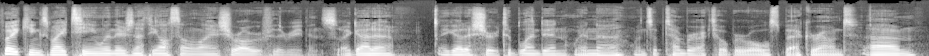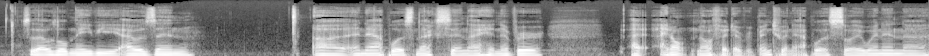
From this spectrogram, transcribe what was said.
Vikings, my team. When there's nothing else on the line, sure I'll root for the Ravens. So I got a I got a shirt to blend in when uh, when September October rolls back around. Um, so that was Old Navy. I was in uh, Annapolis next, and I had never. I, I don't know if I'd ever been to Annapolis, so I went in uh,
